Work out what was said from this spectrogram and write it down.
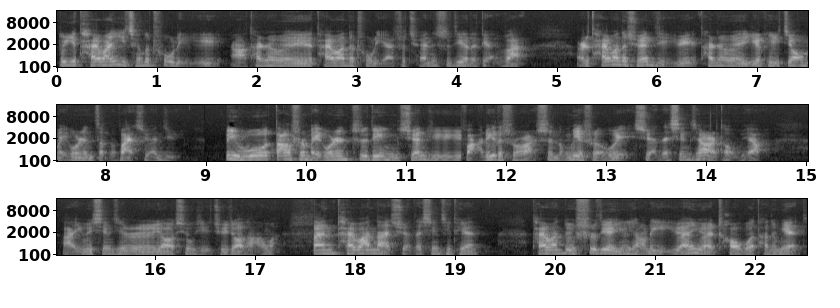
对于台湾疫情的处理啊，他认为台湾的处理啊是全世界的典范，而台湾的选举，他认为也可以教美国人怎么办选举。例如，当时美国人制定选举法律的时候啊，是农业社会选在星期二投票。啊，因为星期日要休息去教堂嘛。但台湾呢选在星期天，台湾对世界影响力远远超过它的面积。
